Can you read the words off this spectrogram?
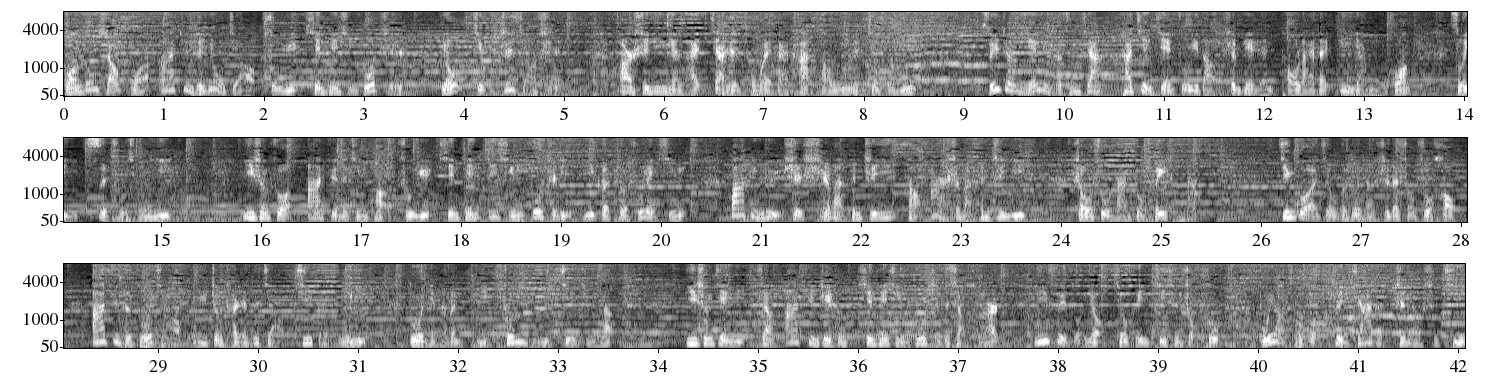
广东小伙阿俊的右脚属于先天性多指，有九只脚趾。二十一年来，家人从未带他到医院就过医。随着年龄的增加，他渐渐注意到身边人投来的异样目光，所以四处求医。医生说，阿俊的情况属于先天畸形多指里一个特殊类型，发病率是十万分之一到二十万分之一，手术难度非常大。经过九个多小时的手术后，阿俊的左脚与正常人的脚基本无异，多年的问题终于解决了。医生建议，像阿俊这种先天性多指的小孩，一岁左右就可以进行手术，不要错过最佳的治疗时期。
